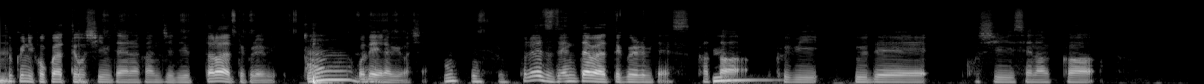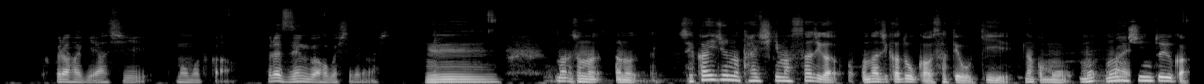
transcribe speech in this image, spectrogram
うん。特にここやってほしいみたいな感じで言ったらやってくれる。ここで選びました。とりあえず全体はやってくれるみたいです。うん肩、首、腕、腰、背中、ふくらはぎ、足、ももとか。とりあえず全部はほぐしてくれましへえ。まあ、その、あの、世界中の体式マッサージが同じかどうかはさておき、なんかもう、も問診というか、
